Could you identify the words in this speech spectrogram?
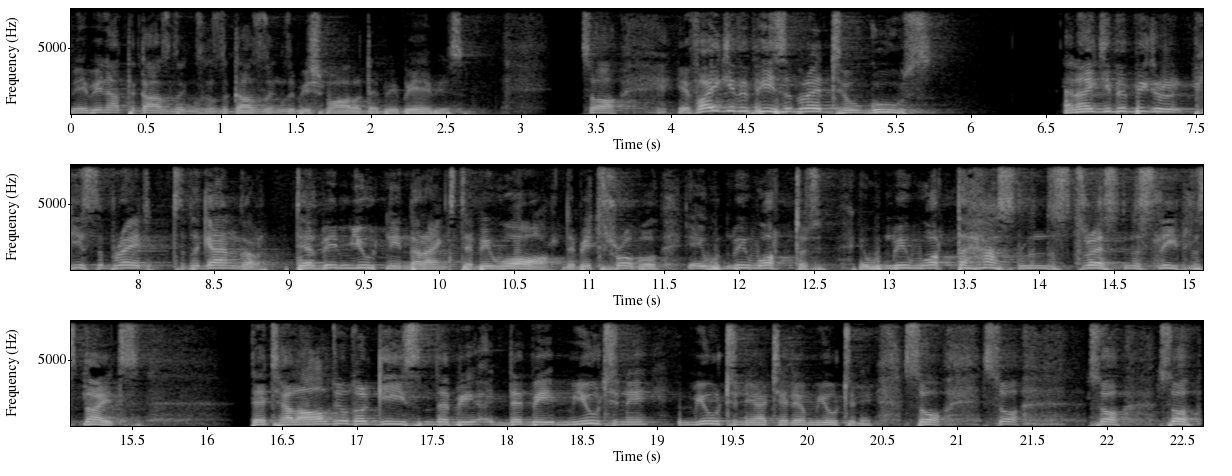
maybe not the goslings, because the goslings would be smaller, they'd be babies. So, if I give a piece of bread to a goose, and I give a bigger piece of bread to the gander, there'll be mutiny in the ranks, there'll be war, there'll be trouble. It wouldn't be worth it. It wouldn't be worth the hassle and the stress and the sleepless nights. They tell all the other geese and there'd be, there'd be mutiny, mutiny, I tell you, mutiny. So, so, so, so,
